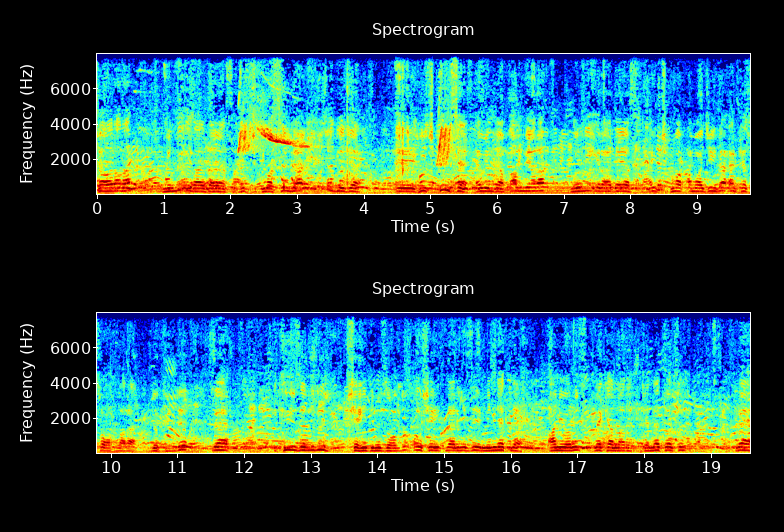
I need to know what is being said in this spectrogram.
çağırarak milli iradeye sahip çıkmasıyla o gece e, hiç kimse evinde kalmayarak milli iradeye sahip çıkmak amacıyla herkes sokaklara döküldü ve 251 şehidimiz oldu. O şehitlerimizi minnetle anıyoruz. Mekanları cennet olsun ve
